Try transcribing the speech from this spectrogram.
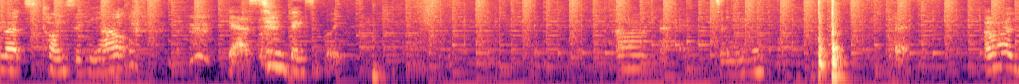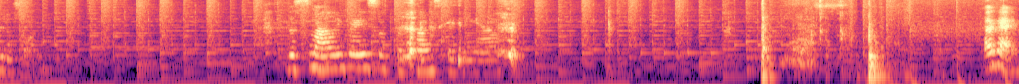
One that's tongue sticking out. Yes, basically. Okay. Uneven. I don't how to do this one. The smiling face with the tongue sticking out. Okay,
